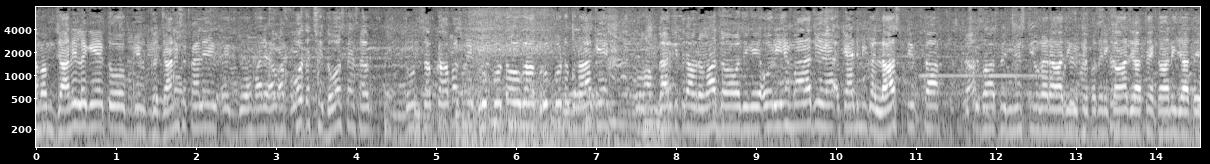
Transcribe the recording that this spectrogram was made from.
अब हम जाने लगे हैं तो जाने से पहले जो हमारे अब बहुत अच्छे दोस्त हैं सब। तो उन सबका आपस में ग्रुप फ़ोटो होगा ग्रुप फ़ोटो बना के तो हम घर की तरफ़ रवा दवा देंगे। और ये हमारा जो है अकेडमी का लास्ट ट्रिप था। उसके बाद फिर यूनिवर्सिटी वगैरह आ जाएँगे फिर पता नहीं कहाँ जाते हैं कहाँ नहीं जाते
